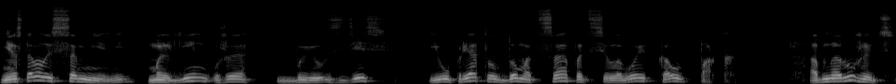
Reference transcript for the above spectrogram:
Не оставалось сомнений, Мальгин уже был здесь и упрятал дом отца под силовой колпак. Обнаружить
